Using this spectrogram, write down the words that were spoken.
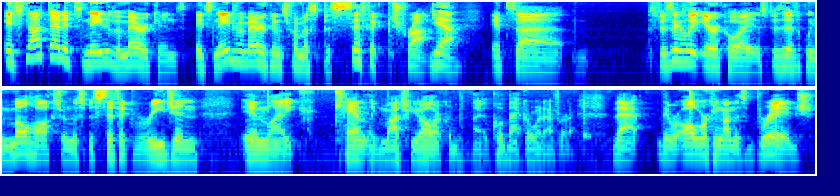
It's not that it's Native Americans. It's Native Americans from a specific tribe. Yeah. It's uh, specifically Iroquois and specifically Mohawks from the specific region in like Canada, like Montreal or uh, Quebec or whatever. That they were all working on this bridge,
